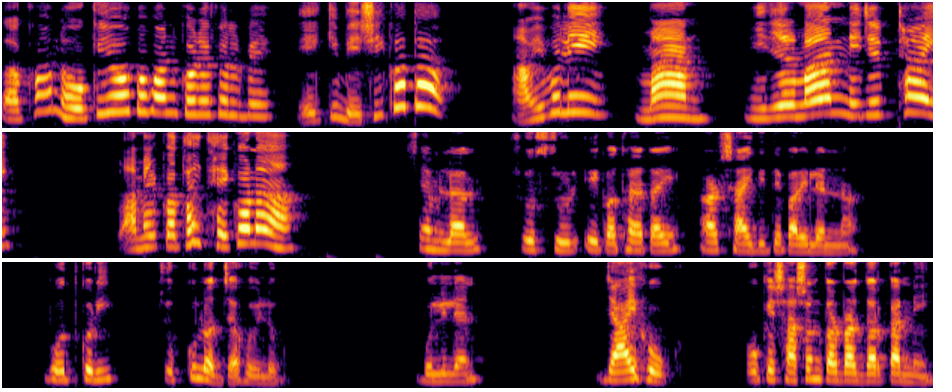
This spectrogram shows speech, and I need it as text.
তখন ওকেও অপমান করে ফেলবে। এই কি বেশি কথা? আমি বলি মান, নিজের মান নিজের ঠাঁই। রামের কথাই থেকো না। শ্যামলাল শ্বশ্রুর এই কথাটাই আর সাই দিতে পারিলেন না। বোধ করি চক্ষু লজ্জা হইল। বলিলেন, যাই হোক, ওকে শাসন করবার দরকার নেই।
